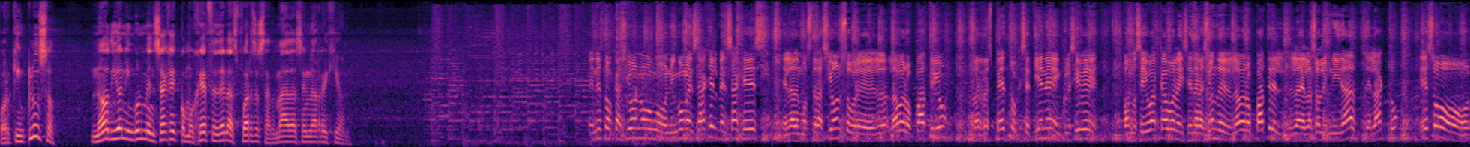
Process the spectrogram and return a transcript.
porque incluso no dio ningún mensaje como jefe de las Fuerzas Armadas en la región. En esta ocasión no hubo ningún mensaje, el mensaje es en la demostración sobre el lábaro patrio, el respeto que se tiene, inclusive cuando se lleva a cabo la incineración del lábaro patrio, la, la solemnidad del acto. Eso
